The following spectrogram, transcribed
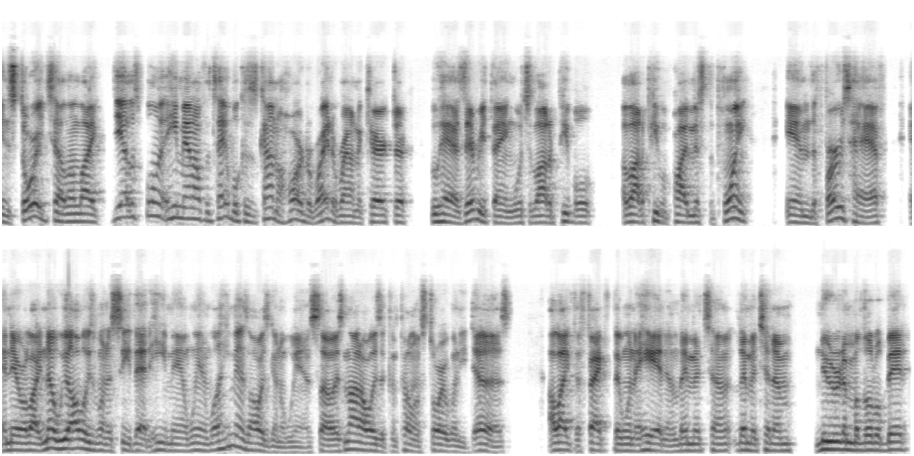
in storytelling, like, yeah, let's pull He Man off the table because it's kind of hard to write around a character who has everything, which a lot of people, a lot of people probably missed the point in the first half. And they were like, no, we always want to see that He Man win. Well, He Man's always going to win. So it's not always a compelling story when he does. I like the fact that they went ahead and limited him, limited him, neutered him a little bit.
